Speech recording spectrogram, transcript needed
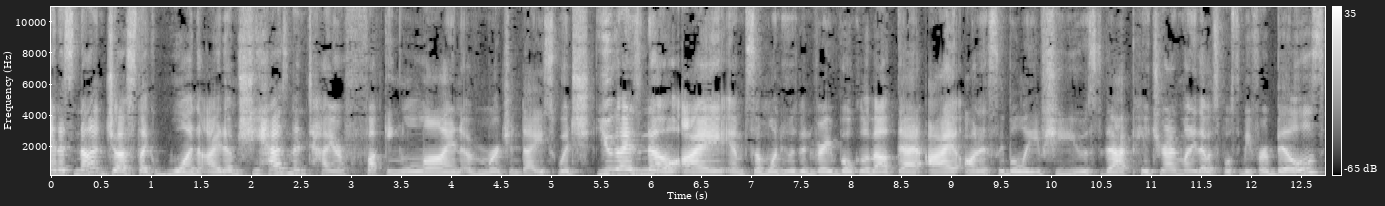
And it's not just like one item, she has an entire fucking line of merchandise, which you guys know I am someone who has been very vocal about that. I honestly believe she used that Patreon money that was supposed to be for bills.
